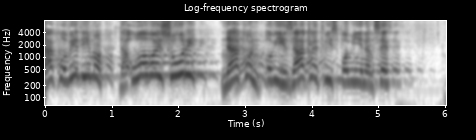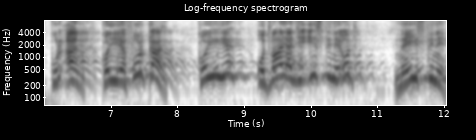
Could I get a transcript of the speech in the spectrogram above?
Tako vidimo da u ovoj suri, nakon ovih zakletvi, spominje nam se Kur'an, koji je furkan, koji je odvajanje istine od neistine.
